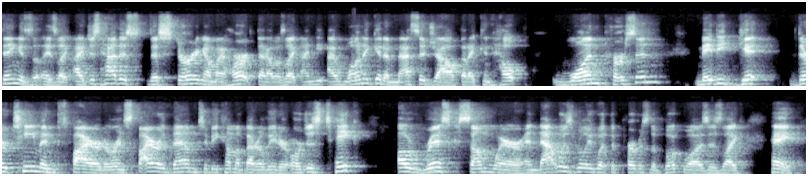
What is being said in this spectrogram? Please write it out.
thing is, is like I just had this this stirring on my heart that I was like I need I want to get a message out that I can help one person maybe get their team inspired or inspire them to become a better leader or just take a risk somewhere. And that was really what the purpose of the book was is like hey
